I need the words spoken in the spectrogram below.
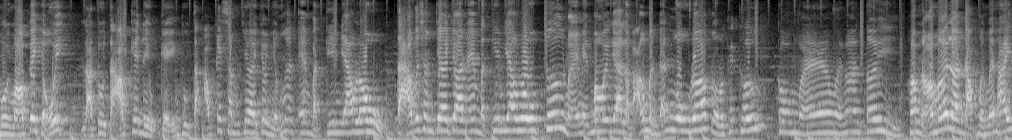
11 cái chuỗi là tôi tạo cái điều kiện tôi tạo cái sân chơi cho những anh em bạch kim giao lưu. Tạo cái sân chơi cho anh em bạch kim giao lưu. Cứ mẹ mày bôi ra là bảo mình đánh ngu rớt rồi, các thứ. Con mẹ mày nó anti. Hôm nọ mới lên đọc mình mới thấy.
